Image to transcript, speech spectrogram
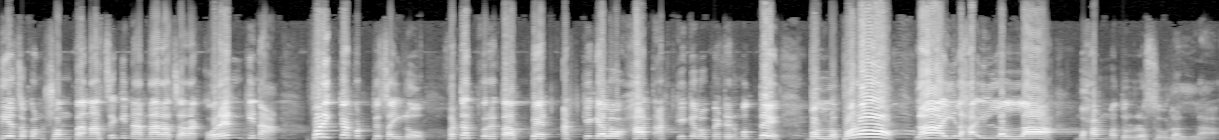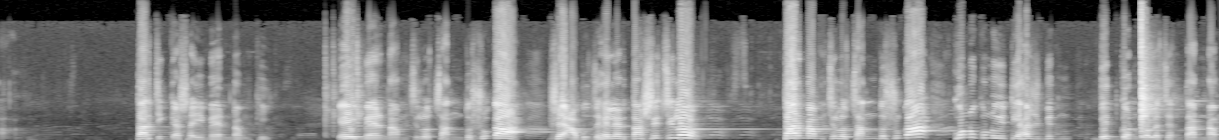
দিয়ে যখন সন্তান আছে কিনা, নাড়াচাড়া করেন কিনা, পরীক্ষা করতে চাইলো, হঠাৎ করে তার পেট আটকে গেল, হাত আটকে গেল পেটের মধ্যে, বলল, পড়ো মুহাম্মাদুর রাসূলুল্লাহ। তার জিজ্ঞাসা, এই মেয়ের নাম কি? এই মেয়ের নাম ছিল চান্দসুকা, সে আবু জেহেলের দাসী ছিল। তার নাম ছিল চান্দসুকা, কোন কোন ইতিহাস বিদগণ বলেছেন তার নাম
